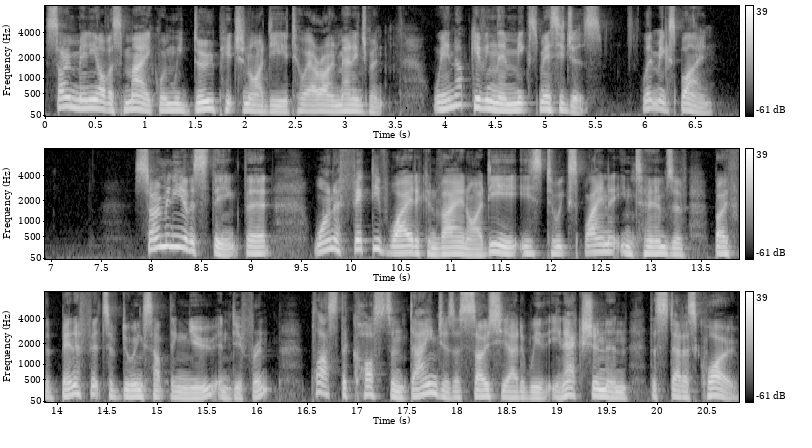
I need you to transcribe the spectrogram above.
so many of us make when we do pitch an idea to our own management. We end up giving them mixed messages. Let me explain. So many of us think that one effective way to convey an idea is to explain it in terms of both the benefits of doing something new and different, plus the costs and dangers associated with inaction and the status quo.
